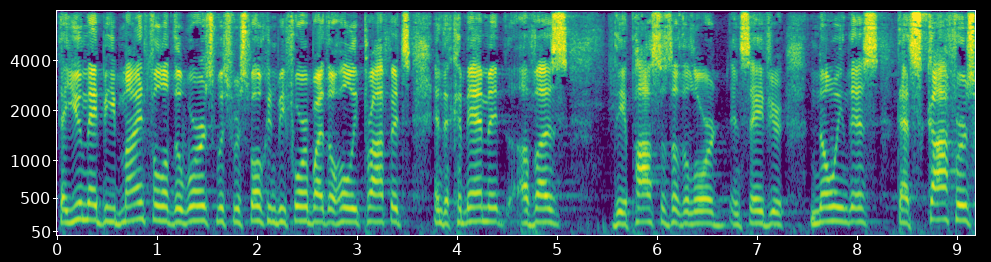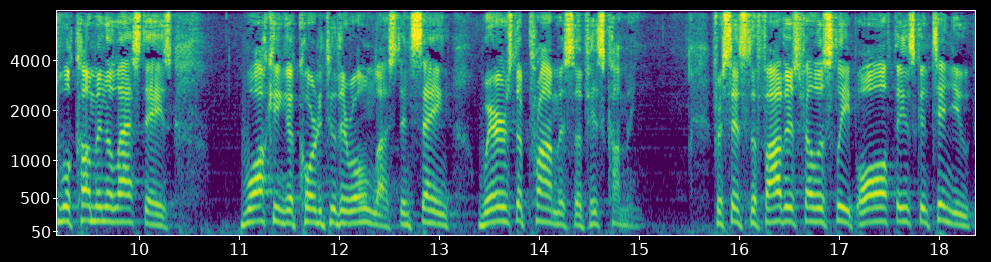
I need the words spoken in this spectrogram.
that you may be mindful of the words which were spoken before by the holy prophets and the commandment of us the apostles of the Lord and Savior, knowing this, that scoffers will come in the last days, walking according to their own lust, and saying, Where's the promise of his coming? For since the fathers fell asleep, all things continue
